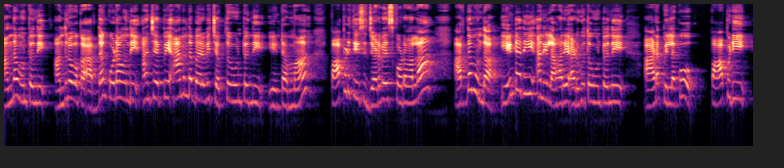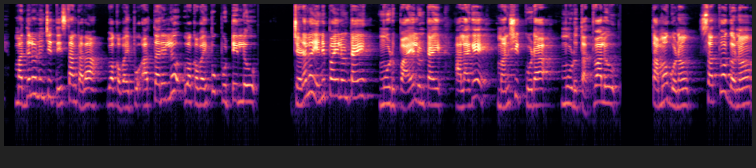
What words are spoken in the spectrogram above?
అందం ఉంటుంది. అందులో ఒక అర్థం కూడా ఉంది అని చెప్పి ఆనందభైరవి చెప్తూ ఉంటుంది. ఏంటమ్మా? పాపిడి తీసి జడ వేసుకోవడం వల్ల అర్థం ఉందా? ఏంటది? అని లహరి అడుగుతూ ఉంటుంది. ఆడపిల్లకు పాపిడి మధ్యలో నుంచి తీస్తాం కదా. ఒకవైపు అత్తరిల్లు ఒకవైపు పుట్టిల్లు. జడలో ఎన్ని పాయలుంటాయి? మూడు పాయలుంటాయి. అలాగే మనిషికి కూడా మూడు తత్వాలు. తమోగుణం సత్వగుణం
